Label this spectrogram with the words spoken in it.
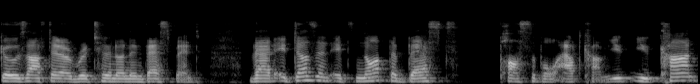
goes after a return on investment that it doesn't it's not the best possible outcome. You you can't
